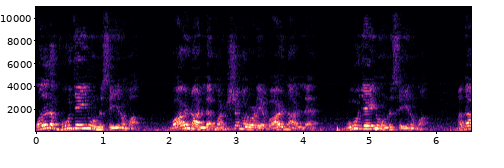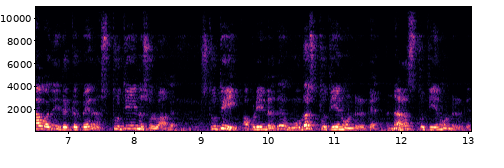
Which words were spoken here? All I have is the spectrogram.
முதல்ல பூஜைன்னு ஒன்று செய்யணுமா? வாழ்நாளில் மனுஷங்களுடைய வாழ்நாளில் பூஜைன்னு ஒன்று செய்யணுமா? அதாவது இதுக்கு பேர் ஸ்துதின்னு சொல்லுவாங்க. ஸ்துதி அப்படின்றது முகஸ்துதின்னு ஒன்று இருக்கு நரஸ்துதின்னு ஒன்று இருக்கு.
